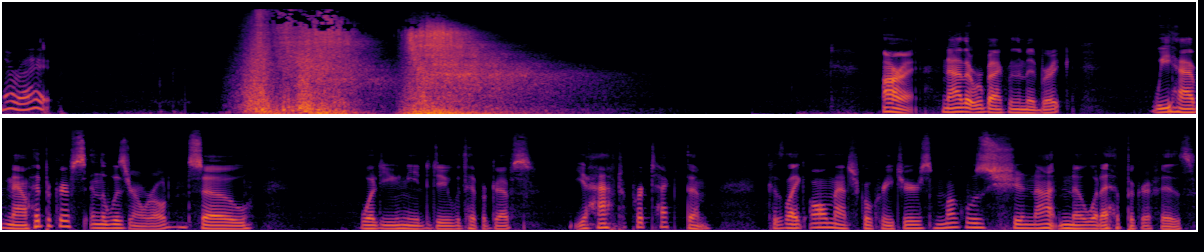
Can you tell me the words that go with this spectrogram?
all right. All right, now that we're back from the mid break, we have now hippogriffs in the wizarding world. So, what do you need to do with hippogriffs? You have to protect them. Because, like all magical creatures, muggles should not know what a hippogriff is.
